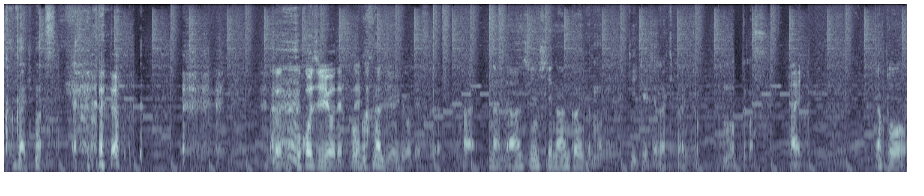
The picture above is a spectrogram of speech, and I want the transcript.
かかります。そうですねここ重要ですねここが重要です。はい。なんで安心して何回でも聞いていただきたいと思ってます。はいあと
